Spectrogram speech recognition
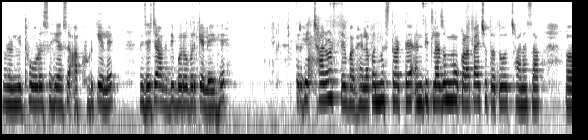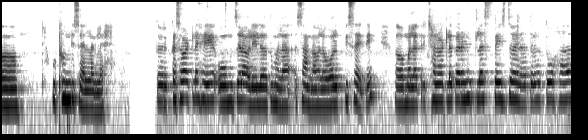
म्हणून मी थोडंसं हे असं आखूड केलं आहे म्हणजे अगदी बरोबर केलं आहे हे. तर हे छान वाटते बघायला पण मस्त वाटते आणि तिथला जो मोकळा पॅच होता तो छान असा उठून दिसायला लागला आहे तर कसं वाटलं हे ओमचं लावलेलं तुम्हाला सांगा मला वॉल पीस आहे ते. मला तरी छान वाटलं कारण इथला स्पेस जो आहे ना तर तो हा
